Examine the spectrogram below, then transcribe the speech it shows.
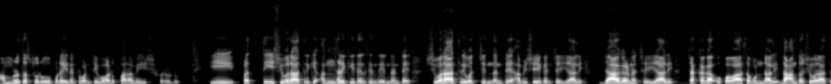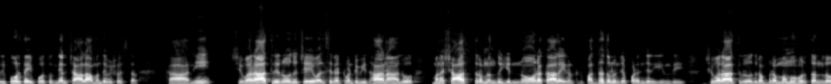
అమృత స్వరూపుడైనటువంటి వాడు పరమేశ్వరుడు. ఈ ప్రతి శివరాత్రికి అందరికీ తెలిసింది ఏంటంటే శివరాత్రి వచ్చిందంటే అభిషేకం చెయ్యాలి జాగరణ చెయ్యాలి చక్కగా ఉపవాసం ఉండాలి దాంతో శివరాత్రి పూర్తయిపోతుంది అని చాలామంది విశ్వసిస్తారు. కానీ శివరాత్రి రోజు చేయవలసినటువంటి విధానాలు మన శాస్త్రం నందు ఎన్నో రకాలైనటువంటి పద్ధతులను చెప్పడం జరిగింది. శివరాత్రి రోజున బ్రహ్మ ముహూర్తంలో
